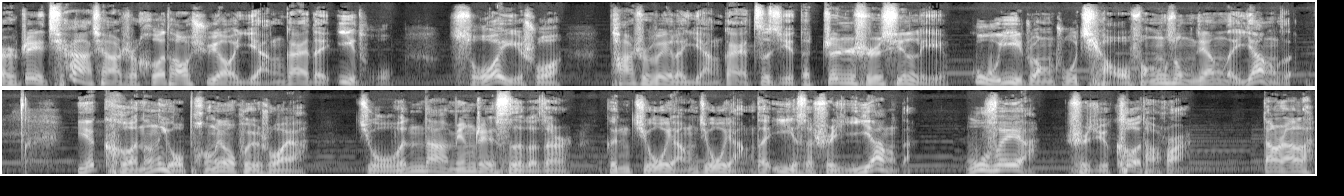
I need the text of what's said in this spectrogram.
而这恰恰是何涛需要掩盖的意图。所以说，他是为了掩盖自己的真实心理，故意装出巧逢宋江的样子。也可能有朋友会说呀，“久闻大名”这四个字儿跟“久仰久仰”的意思是一样的，无非啊是句客套话。当然了，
